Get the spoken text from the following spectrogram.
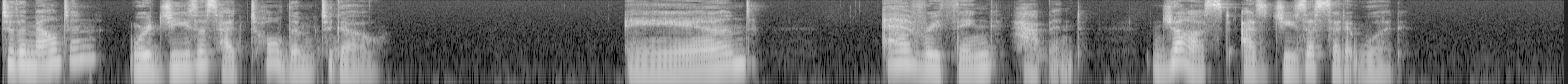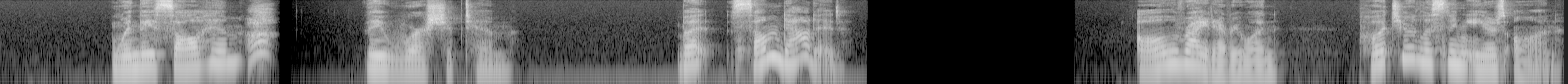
to the mountain where Jesus had told them to go. And everything happened just as Jesus said it would. When they saw him, they worshiped him. But some doubted. All right, everyone, put your listening ears on.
